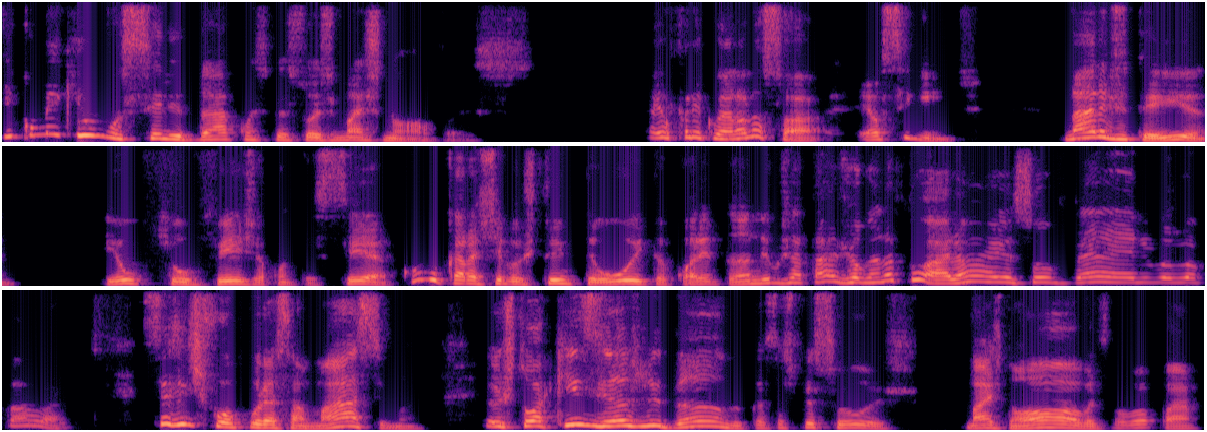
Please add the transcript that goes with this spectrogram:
e como é que você lidar com as pessoas mais novas? Aí eu falei com ela, olha só, é o seguinte, na área de TI, eu que eu vejo acontecer, quando o cara chega aos 38, 40 anos, ele já está jogando a toalha, ah, eu sou velho, blá, blá, blá. Se a gente for por essa máxima, eu estou há 15 anos lidando com essas pessoas mais novas, blá, blá, blá.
